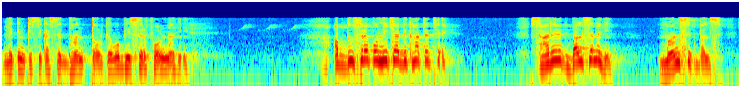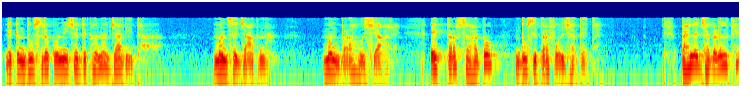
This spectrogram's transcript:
लेकिन किसी का सिद्धांत तोड़ के वो भी सिर फोड़ना ही है। अब दूसरे को नीचा दिखाते थे। शारीरिक बल से नहीं, मानसिक बल से, लेकिन दूसरे को नीचे दिखाना जारी था। मन से जागना, मन बड़ा होशियार है। एक तरफ़ से हटो, दूसरी तरफ़ उलझा देता पहले झगड़े थे,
